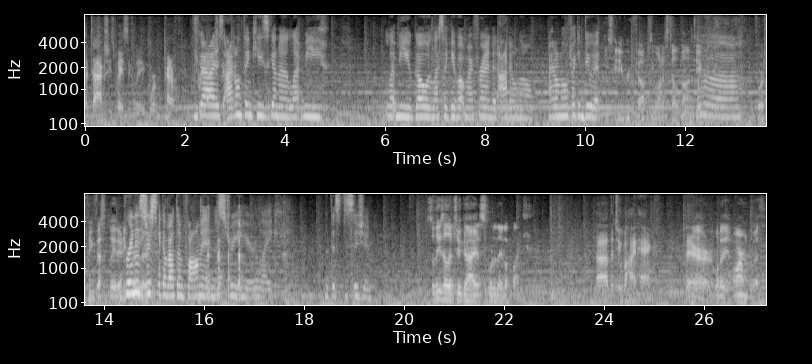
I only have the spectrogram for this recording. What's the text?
attacked. She's basically we're kind of. You guys, action. I don't think he's gonna let me let me go unless I give up my friend, and I don't know. I don't know if I can do it. You see any rooftops you want to stealth onto Uh, before things escalate any Bryn further? is just like about to vomit in the street here, like with this decision. So these other two guys, what do they look like? Uh, the two behind Hank, they're Yeah, what are they armed with?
